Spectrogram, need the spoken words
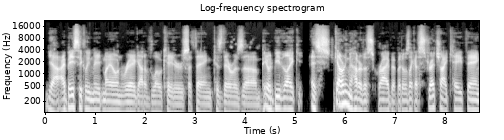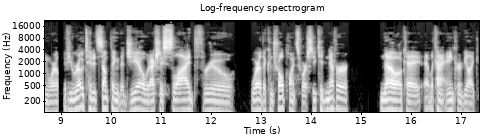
yeah, I basically made my own rig out of locators, a thing, because there was a, um, it would be like, a, I don't even know how to describe it, but it was like a stretch IK thing where if you rotated something, the geo would actually slide through where the control points were. So you could never know, okay, kind of anchor and be like,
